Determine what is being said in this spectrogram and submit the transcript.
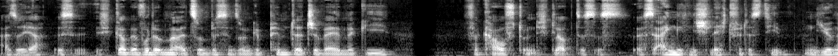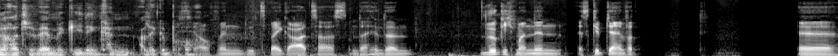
Also ja, ist, ich glaube, er wurde immer als so ein bisschen so ein gepimpter JaVale McGee verkauft und ich glaube, das ist, ist eigentlich nicht schlecht für das Team. Ein jüngerer JaVale McGee, den können alle gebrauchen. Ja, auch wenn du zwei Guards hast und dahinter wirklich mal einen, es gibt ja einfach, äh,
